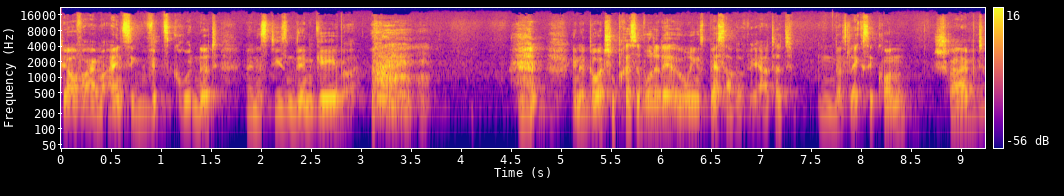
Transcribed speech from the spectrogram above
der auf einem einzigen Witz gründet, wenn es diesen denn gäbe. In der deutschen Presse wurde der übrigens besser bewertet. Das Lexikon schreibt,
